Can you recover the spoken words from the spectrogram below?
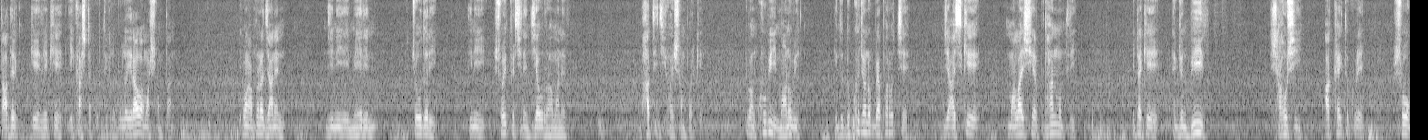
তাদেরকে রেখে এই কাজটা করতে গেলো? বলল, এরাও আমার সন্তান। এবং আপনারা জানেন যিনি এই মেহেরিন চৌধুরী, তিনি শহীদ পেয়েছিলেন জিয়াউর রহমানের ভাতিজি হয় সম্পর্কে। এবং খুবই মানবিক, কিন্তু দুঃখজনক ব্যাপার হচ্ছে যে আজকে মালয়েশিয়ার প্রধানমন্ত্রী এটাকে একজন বীর, সাহসী, আখ্যায়িত করে শোক,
